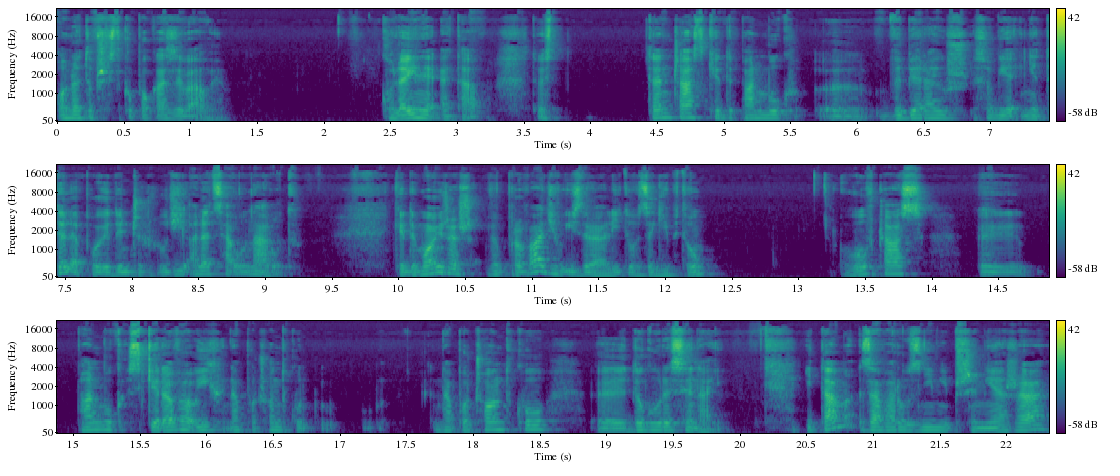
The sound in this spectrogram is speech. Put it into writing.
one to wszystko pokazywały. Kolejny etap to jest ten czas, kiedy Pan Bóg e, wybiera już sobie nie tyle pojedynczych ludzi, ale cały naród. Kiedy Mojżesz wyprowadził Izraelitów z Egiptu, Wówczas y, Pan Bóg skierował ich na początku, na początku y, do góry Synaj. I tam zawarł z nimi przymierze,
